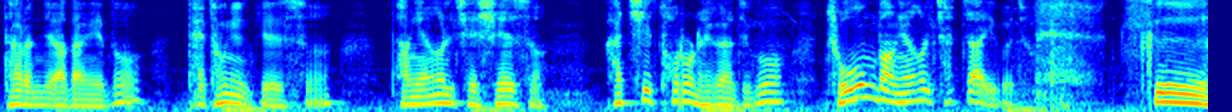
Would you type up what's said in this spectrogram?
다른 야당에도 대통령께서 방향을 제시해서 같이 토론해가지고 좋은 방향을 찾자 이거죠. 그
